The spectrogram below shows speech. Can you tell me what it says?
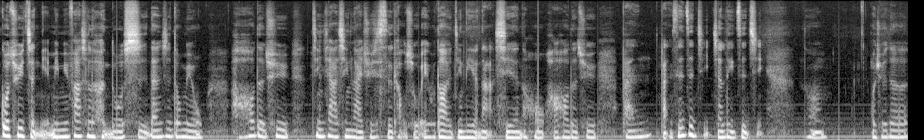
过去一整年明明发生了很多事，但是都没有。好好的去静下心来去思考，说，哎，我到底经历了哪些？然后好好的去反反思自己，整理自己。嗯，我觉得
